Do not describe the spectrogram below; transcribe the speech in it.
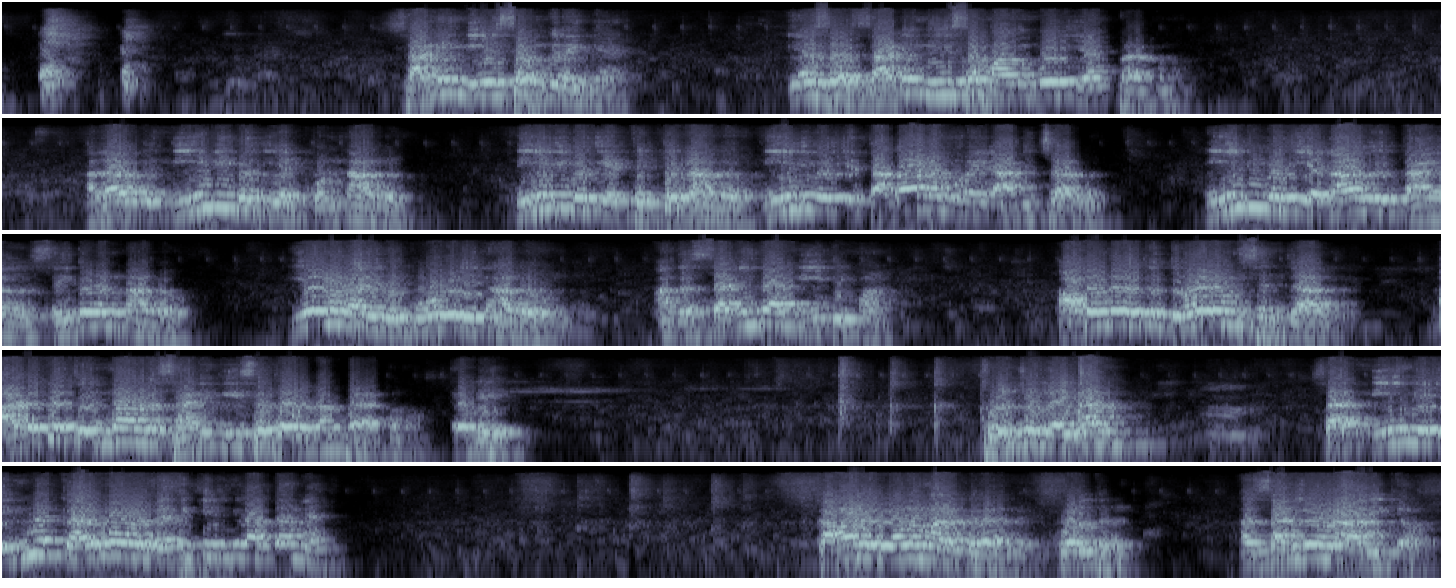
சனி நீசம்ங்கிறீங்க. ஏன் சார்? சனி நீசமாகும் போது ஏன் பிறக்கணும்? அதாவது நீதிபதியை கொண்டாலும் நீதிபதியை திட்டினாலும் நீதிபதியை தகாத முறையில அடிச்சாலும் நீதிபதி ஏதாவது த- செய்தவனாலும் ஏழு வயது போகலினாலும் அந்த சனிதான் நீதிமான். அவங்களுக்கு துரோகம் செஞ்சால் அடுத்த ஜென்மாவில் சனி நீசத்தோடு தான் பிறக்கணும். எப்படி? புரிஞ்சுங்களா சார் நீங்க என்ன கர்மாவை விதைக்கிறீங்களா தானே காவல் மூலமா இருக்கிறாரு ஒருத்தர். அது சனியோட ஆதிக்கம்.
